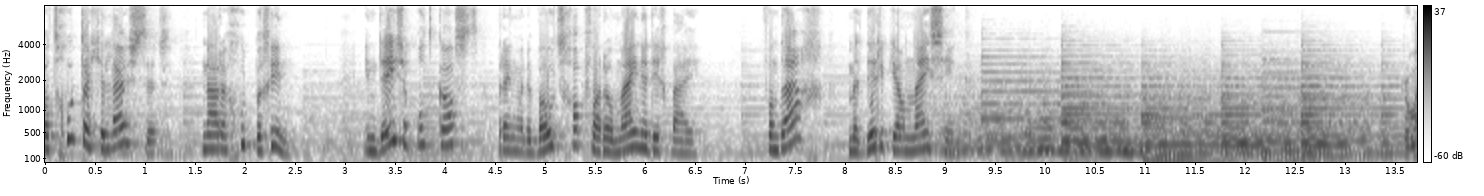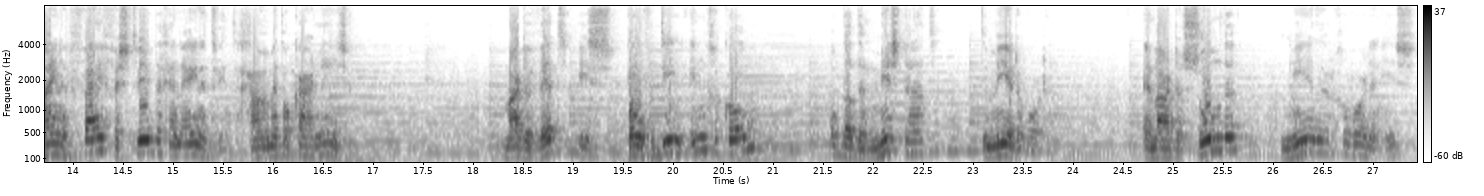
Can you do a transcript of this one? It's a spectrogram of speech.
Wat goed dat je luistert naar een goed begin. In deze podcast brengen we de boodschap van Romeinen dichtbij. Vandaag met Dirk-Jan Nijsink. Romeinen 5, vers 20 en 21 gaan we met elkaar lezen. Maar de wet is bovendien ingekomen opdat de misdaad te meerder worden. En waar de zonde meerder geworden is,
